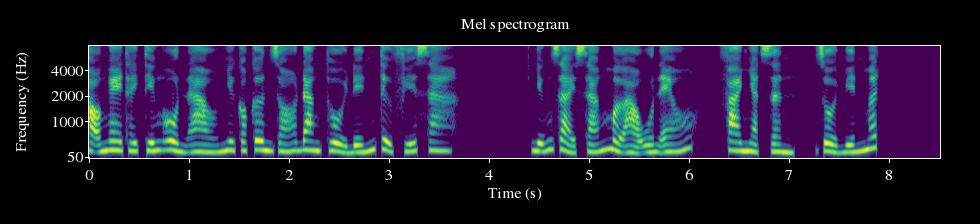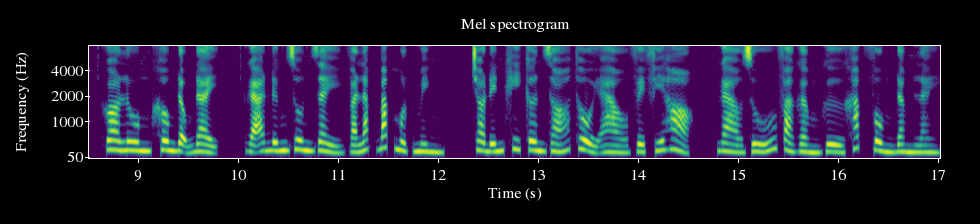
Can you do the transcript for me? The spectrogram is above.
họ nghe thấy tiếng ồn ào như có cơn gió đang thổi đến từ phía xa. Những dải sáng mở ảo uốn éo, phai nhạt dần, rồi biến mất. Gollum không động đậy, gã đứng run rẩy và lắp bắp một mình, cho đến khi cơn gió thổi ào về phía họ, gào rú và gầm gừ khắp vùng đầm lầy.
